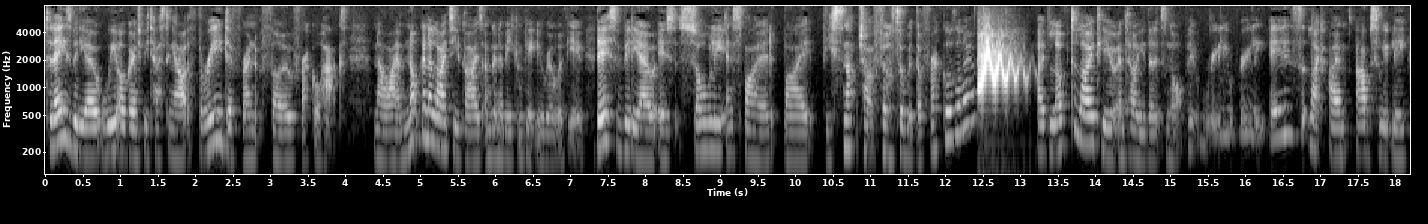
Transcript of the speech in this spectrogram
Today's video we are going to be testing out three different faux freckle hacks. Now I am not going to lie to you guys, I'm going to be completely real with you. This video is solely inspired by the Snapchat filter with the freckles on it. I'd love to lie to you and tell you that it's not, but it really, really is. Like I'm absolutely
